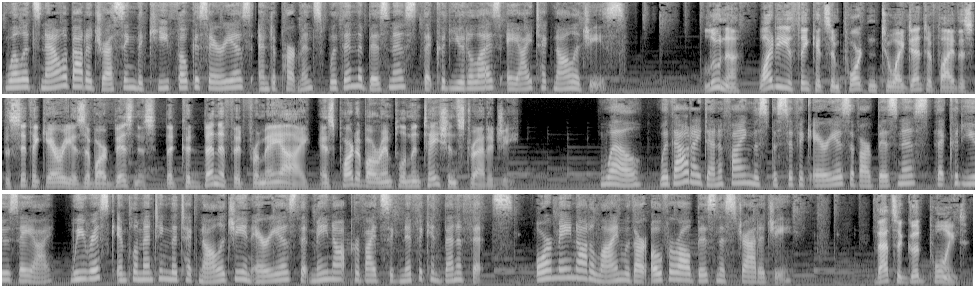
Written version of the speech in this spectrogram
Well, it's now about addressing the key focus areas and departments within the business that could utilize AI technologies. Luna, why do you think it's important to identify the specific areas of our business that could benefit from AI as part of our implementation strategy? Well, without identifying the specific areas of our business that could use AI, we risk implementing the technology in areas that may not provide significant benefits or may not align with our overall business strategy. That's a good point.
